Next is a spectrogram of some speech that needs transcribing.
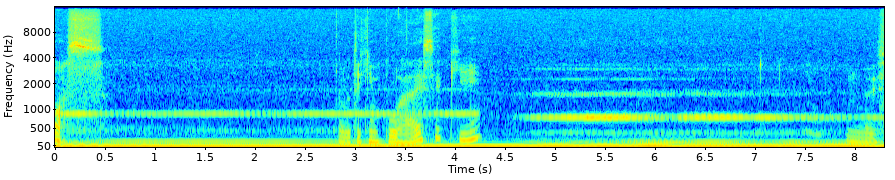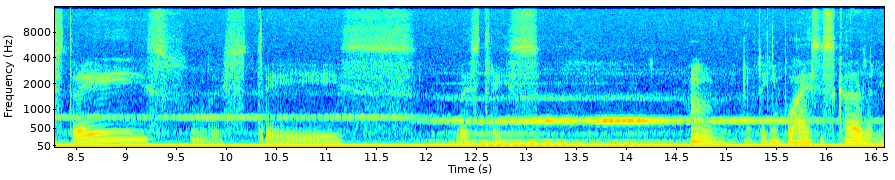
Nossa. Eu vou ter que empurrar esse aqui. dois, três. Um, dois, três. Um, dois, três. Hum, vou ter que empurrar esses caras ali.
